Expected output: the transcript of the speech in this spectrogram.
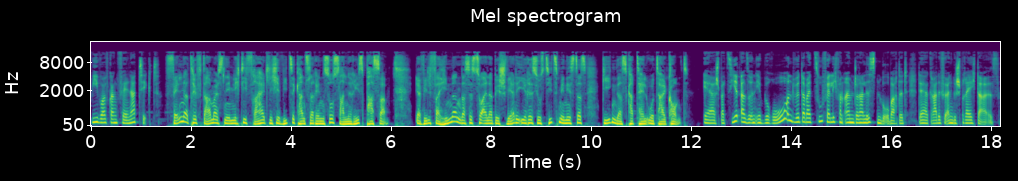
wie Wolfgang Fellner tickt. Fellner trifft damals nämlich die freiheitliche Vizekanzlerin Susanne Ries-Passer. Er will verhindern, dass es zu einer Beschwerde ihres Justizministers gegen das Kartellurteil kommt. Er spaziert also in ihr Büro und wird dabei zufällig von einem Journalisten beobachtet, der gerade für ein Gespräch da ist.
